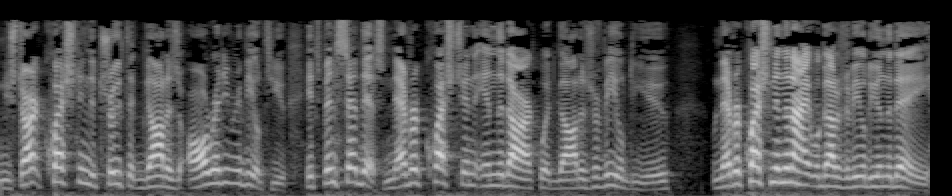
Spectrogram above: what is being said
When you start questioning the truth that God has already revealed to you, it's been said this, never question in the dark what God has revealed to you. Never question in the night what God has revealed to you in the day.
